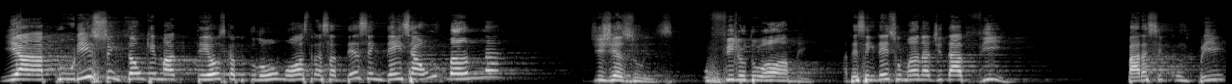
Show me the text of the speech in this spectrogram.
E é por isso então que Mateus capítulo 1 mostra essa descendência humana de Jesus o filho do homem, a descendência humana de Davi, para se cumprir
